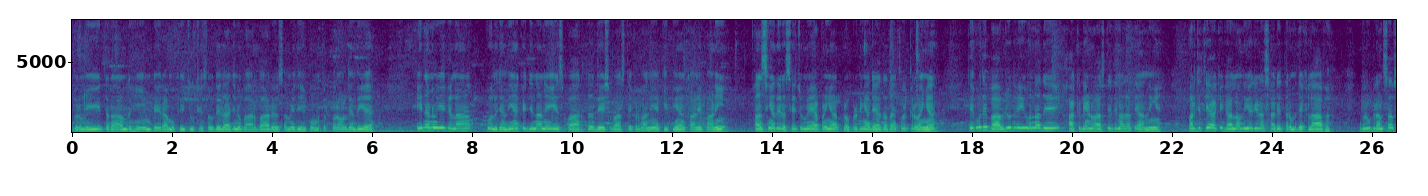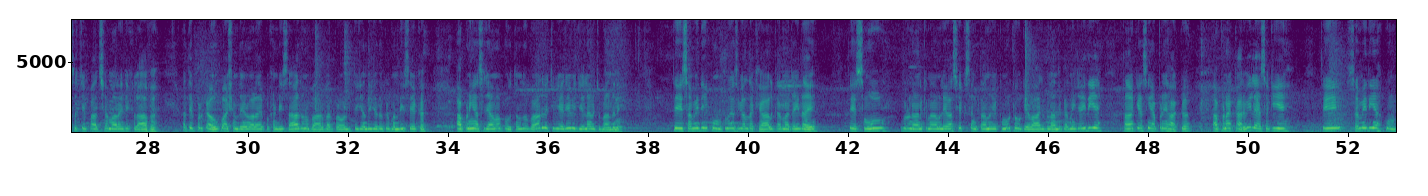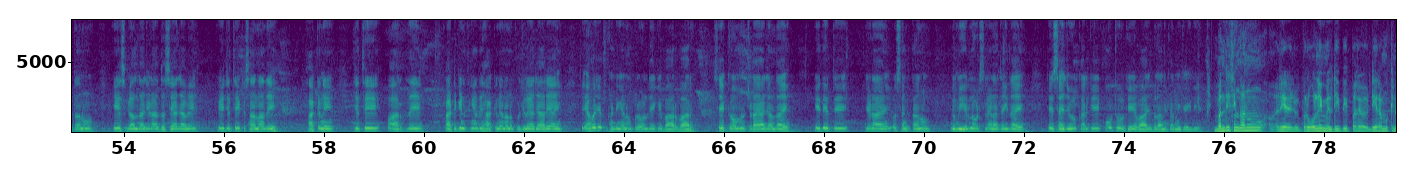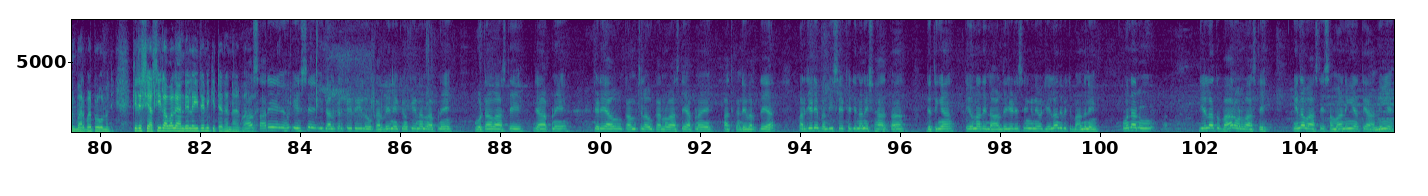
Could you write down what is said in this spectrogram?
ਗੁਰਮੀਤ ਰਾਮ ਰਹੀਮ ਡੇਰਾ ਮੁਖੀ ਝੂਠੇ ਸੌਦੇ ਦਾ, ਜਿਹਨੂੰ ਬਾਰ-ਬਾਰ ਸਮੇਂ ਦੀ ਹਕੂਮਤ ਪਰੌਲ ਦਿੰਦੀ ਹੈ। ਇਹਨਾਂ ਨੂੰ ਇਹ ਗੱਲਾਂ ਭੁੱਲ ਜਾਂਦੀਆਂ ਕਿ ਜਿਨ੍ਹਾਂ ਨੇ ਇਸ ਭਾਰਤ ਦੇਸ਼ ਵਾਸਤੇ ਕੁਰਬਾਨੀਆਂ ਕੀਤੀਆਂ, ਕਾਲੇ ਪਾਣੀ, ਫਾਂਸੀਆਂ ਦੇ ਰੱਸੇ ਚੁੰਮੇ ਆਪਣੀਆਂ ਪ੍ਰਾਪਰਟੀਆਂ ਜਾਇਦਾਦਾਂ ਕੁਰ ਕਰਵਾਈਆਂ ਤੇ ਉਹਦੇ ਬਾਵਜੂਦ ਵੀ ਉਹਨਾਂ ਦੇ ਹੱਕ ਦੇਣ ਵਾਸਤੇ ਤੇ ਇਹਨਾਂ ਦਾ ਧਿਆਨ ਨਹੀਂ ਹੈ। ਪਰ ਜਿੱਥੇ ਆ ਕੇ ਗੱਲ ਆਉਂਦੀ ਹੈ ਜਿਹੜਾ ਸਾਡੇ ਧਰਮ ਦੇ ਖਿਲਾਫ, ਗੁਰੂ ਗ੍ਰੰਥ ਸਾਹਿਬ ਸੱਚੇ ਪਾਤਸ਼ਾਹ ਮਹਾਰਾਜ ਦੇ ਖਿਲਾਫ ਅਤੇ ਭੜਕਾਊ ਭਾਸ਼ਣ ਦੇਣ ਵਾਲਾ ਇਹ ਪਖੰਡੀ ਸਾਧ ਨੂੰ ਬਾਰ-ਬਾਰ ਪਰੌਲ ਦਿੱਤੀ ਜਾਂਦੀ, ਜਦੋਂ ਕਿ ਬੰਦੀ ਸਿੱਖ ਆਪਣੀਆਂ ਸਜ਼ਾਵਾਂ ਭੁਗਤਣ ਤੋਂ ਬਾਅਦ ਵਿੱਚ ਵੀ ਅਜੇ ਵੀ ਜੇਲ੍ਹਾਂ ਵਿੱਚ ਬੰਦ ਨੇ। ਤੇ ਸਮੇਂ ਦੀ ਹਕੂਮਤ ਨੂੰ ਇਸ ਗੱਲ ਦਾ ਖਿਆਲ ਕਰਨਾ ਚਾਹੀਦਾ ਹੈ ਤੇ ਸਮੂਹ ਗੁਰੂ ਨਾਨਕ ਨਾਮ ਲੈਵਾ ਸਿੱਖ ਸੰਗਤਾਂ ਨੂੰ ਇੱਕ ਮੁੱਠ ਹੋ ਕੇ ਆਵਾਜ਼ ਬੁਲੰਦ ਕਰਨੀ ਚਾਹੀਦੀ ਹੈ ਤਾਂ ਕਿ ਅਸੀਂ ਆਪਣੇ ਹੱਕ ਆਪਣਾ ਘਰ ਵੀ ਲੈ ਸਕੀਏ ਤੇ ਸਮੇਂ ਦੀਆਂ ਹਕੂਮਤਾਂ ਨੂੰ ਇਸ ਗੱਲ ਦਾ ਜਿਹੜਾ ਦੱਸਿਆ ਜਾਵੇ ਕਿ ਜਿੱਥੇ ਕਿਸਾਨਾਂ ਦੇ ਹੱਕ ਨੇ ਜਿੱਥੇ ਭਾਰਤ ਦੇ ਘੱਟ ਗਿਣਤੀਆਂ ਦੇ ਹੱਕ ਨੇ ਉਹਨਾਂ ਨੂੰ ਕੁਚਲਿਆ ਜਾ ਰਿਹਾ ਹੈ ਤੇ ਇਹੋ ਜਿਹੇ ਪਖੰਡੀਆਂ ਨੂੰ ਪਰੋਲ ਦੇ ਕੇ ਬਾਰ-ਬਾਰ ਸਿੱਖ ਕੌਮ ਨੂੰ ਚੜਾਇਆ ਜਾਂਦਾ ਹੈ ਇਹਦੇ ਉੱਤੇ ਜਿਹੜਾ ਹੈ ਉਹ ਸੰਗਤਾਂ ਨੂੰ ਗੰਭੀਰ ਨੋਟਿਸ ਲੈਣਾ ਚਾਹੀਦਾ ਹੈ ਤੇ ਸਹਿਯੋਗ ਕਰਕੇ ਇਕਮੁੱਠ ਹੋ ਕੇ ਆਵਾਜ਼ ਬੁਲੰਦ ਕਰਨੀ ਚਾਹੀਦੀ ਹੈ ਬੰਦੀ ਸਿੰਘਾਂ ਨੂੰ ਪਰੋਲ ਨਹੀਂ ਮਿਲਦੀ ਵੀ ਪਰ ਡੇਰਾ ਮੁਖੀ ਨੂੰ ਬਾਰ-ਬਾਰ ਪਰੋਲ ਮਿਲਦੀ। ਕਿਤੇ ਸਿਆਸੀ ਲਾਵਾ ਲੈਣ ਦੇ ਲਈ ਤੇ ਨਹੀਂ ਕੀਤਾ ਜਾਂਦਾ ਆ ਬਾਰ ਸਾਰੇ ਇਸੇ ਗੱਲ ਕਰਕੇ ਤੇ ਲੋਕ ਕਰਦੇ ਨੇ ਕਿਉਂਕਿ ਇਹਨਾਂ ਨੂੰ ਆਪਣੇ ਵੋਟਾਂ ਵਾਸਤੇ ਜਾਂ ਆਪਣੇ ਜਿਹੜੇ ਆ ਉਹ ਕੰਮ ਚਲਾਊ ਕਰਨ ਵਾਸਤੇ ਆਪਣਾ ਹੱਥ ਕੰਡੇ ਵਰਤਦੇ ਆ। ਪਰ ਜਿਹੜੇ ਬੰਦੀ ਸਿੱਖ ਜਿਨ੍ਹਾਂ ਨੇ ਸ਼ਹਾਦਤਾਂ ਦਿੱਤੀਆਂ ਤੇ ਉਹਨਾਂ ਦੇ ਨਾਲ ਦੇ ਜਿਹੜੇ ਸਿੰਘ ਨੇ ਉਹ ਜੇਲ੍ਹਾਂ ਦੇ ਵਿੱਚ ਬੰਦ ਨੇ, ਉਹਨਾਂ ਨੂੰ ਜੇਲ੍ਹਾਂ ਤੋਂ ਬਾਹਰ ਆਉਣ ਵਾਸਤੇ, ਇਹਨਾਂ ਵਾਸਤੇ ਸਮਾਂ ਨਹੀਂ ਹੈ, ਧਿਆਨ ਨਹੀਂ ਹੈ।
